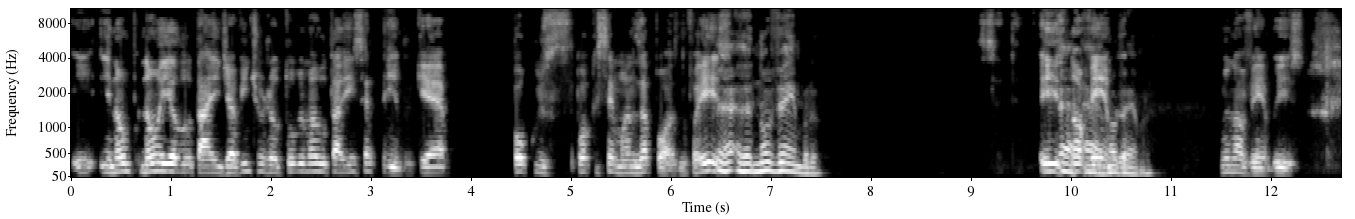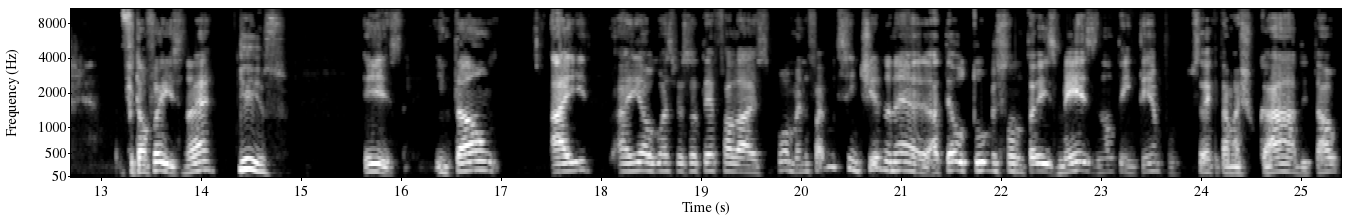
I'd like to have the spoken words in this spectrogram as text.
e, e não não ia lutar em dia 21 de outubro, mas lutaria em setembro, que é poucos poucas semanas após, não foi isso? É, é, novembro. Isso, É, é, novembro, novembro. novembro, isso. Então foi isso, não é? Isso. Isso. Então, aí, aí algumas pessoas até falaram assim, pô, mas não faz muito sentido, né? Até outubro são três meses, não tem tempo. Será que tá machucado e tal?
